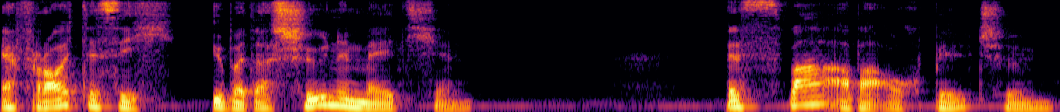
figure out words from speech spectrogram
Er freute sich über das schöne Mädchen. Es war aber auch bildschön.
